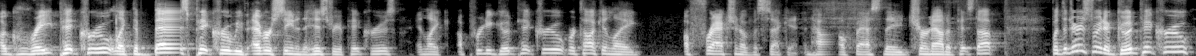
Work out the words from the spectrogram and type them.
a great pit crew, like the best pit crew we've ever seen in the history of pit crews, and like a pretty good pit crew, we're talking like a fraction of a second and how, how fast they churn out a pit stop. But the difference between a good pit crew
